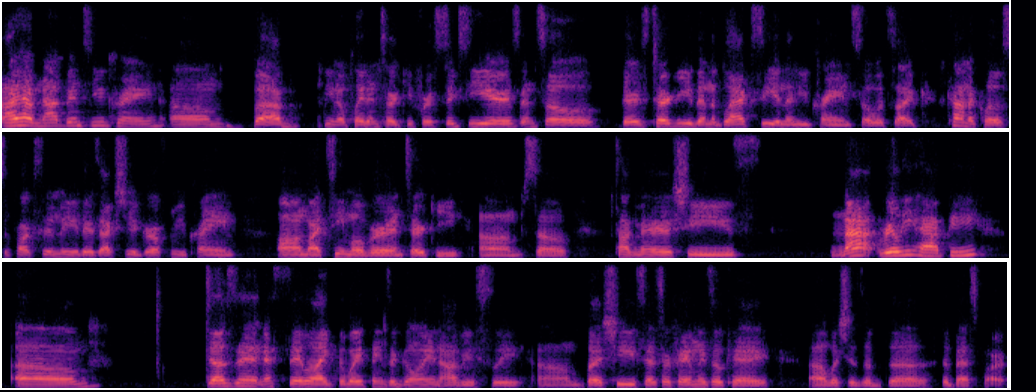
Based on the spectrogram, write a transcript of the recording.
I have not been to Ukraine, um, but I've you know played in Turkey for six years, and so there's Turkey, then the Black Sea, and then Ukraine. So it's like kind of close in proximity. There's actually a girl from Ukraine on my team over in Turkey. Um, so talking to her, she's not really happy. Um, doesn't necessarily like the way things are going, obviously, um, but she says her family's okay, uh, which is a, the the best part.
